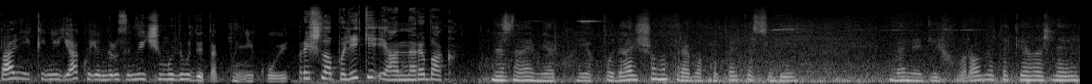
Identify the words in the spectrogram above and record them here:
Паніки ніякої, я не розумію, чому люди так панікують. Прийшла по ліки і Анна Рибак. Не знаємо, як, як в подальшому треба купити собі. У мене дві хвороби такі важливі,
